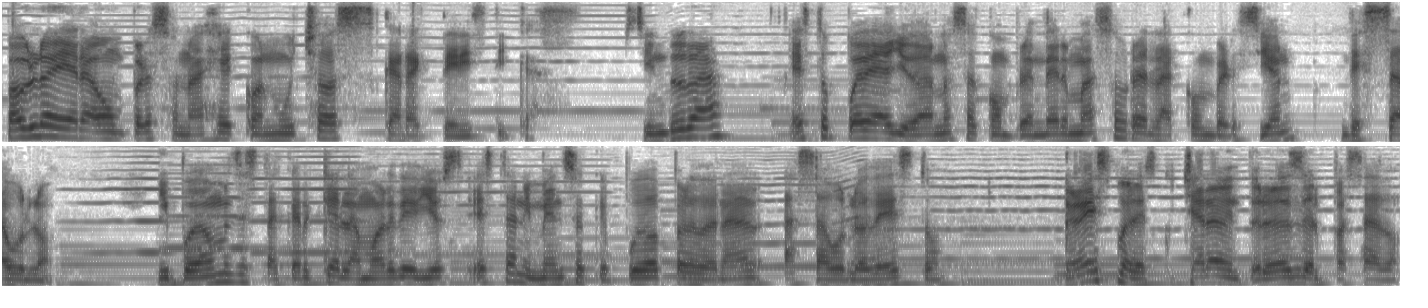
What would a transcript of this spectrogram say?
Pablo era un personaje con muchas características, sin duda, esto puede ayudarnos a comprender más sobre la conversión de Saulo, y podemos destacar que el amor de Dios es tan inmenso que pudo perdonar a Saulo de esto. Gracias por escuchar Aventureros del Pasado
